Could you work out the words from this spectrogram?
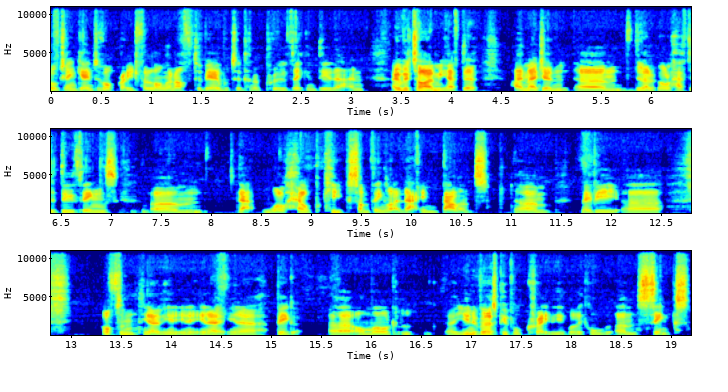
blockchain games have operated for long enough to be able to kind of prove they can do that. And over time, you have to, I imagine, um, the developer will have to do things um, that will help keep something like that in balance. Um, maybe uh, often, you know, in, in, a in a big uh, on World uh, Universe, people create what they call um, sinks.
